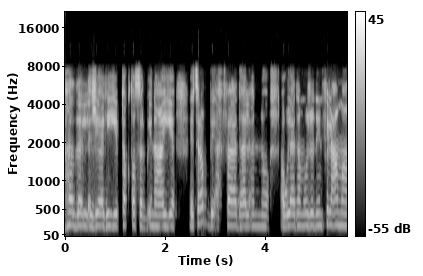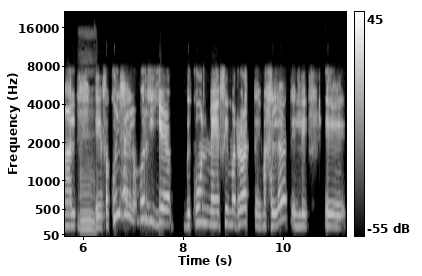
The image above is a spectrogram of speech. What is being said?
هذا الأجيال هي بتقتصر بإنها هي تربي أحفادها لأنه أولادها موجودين في العمل. إيه فكل هاي الأمور هي بيكون في مرات محلات اللي إيه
